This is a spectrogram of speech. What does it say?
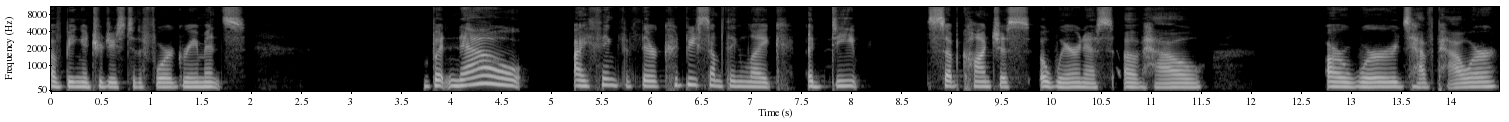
of being introduced to the four agreements. But now I think that there could be something like a deep subconscious awareness of how our words have power.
